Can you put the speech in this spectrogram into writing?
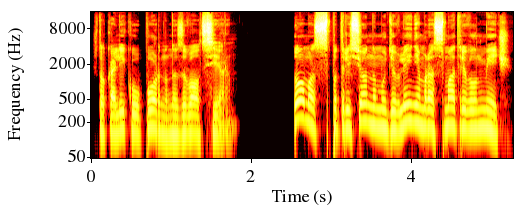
что Калика упорно называл серым. Томас с потрясенным удивлением рассматривал меч,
